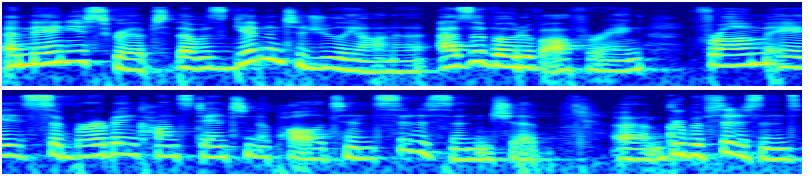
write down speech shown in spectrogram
a manuscript that was given to Juliana as a votive offering from a suburban Constantinopolitan citizenship, um, group of citizens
